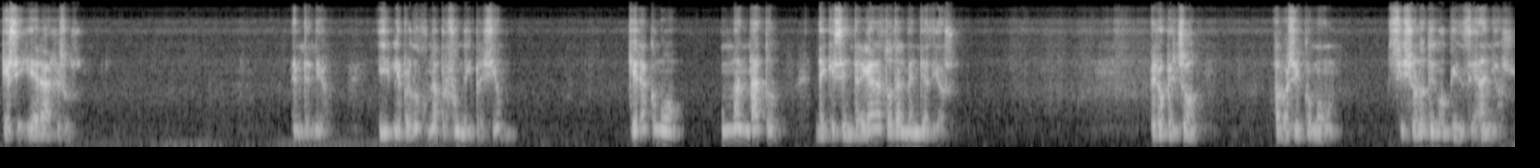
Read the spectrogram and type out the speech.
Que siguiera a Jesús. Entendió. Y le produjo una profunda impresión, que era como un mandato de que se entregara totalmente a Dios. Pero pensó algo así como, si solo tengo 15 años,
